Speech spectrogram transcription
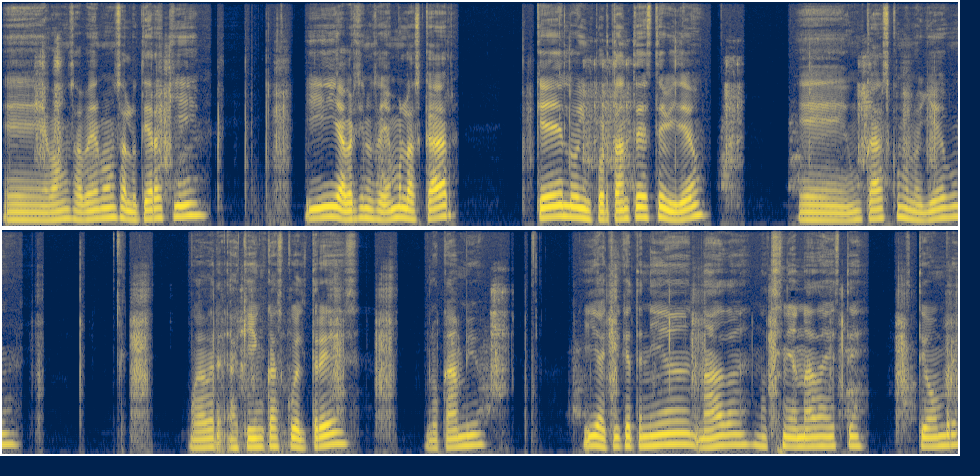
Eh, vamos a ver, vamos a lootear aquí. Y a ver si nos hallamos las car. ¿Qué es lo importante de este video? Eh, un casco me lo llevo. Voy a ver, aquí hay un casco del 3. Lo cambio. Y aquí que tenía nada, no tenía nada este, este hombre.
